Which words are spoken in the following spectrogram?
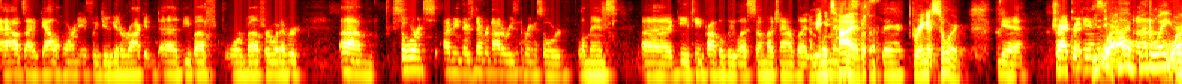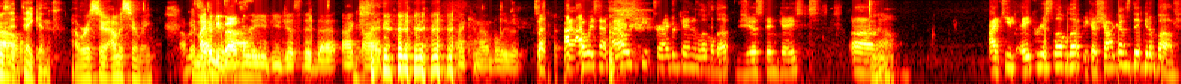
outside of Gjallarhorn if we do get a rocket uh, debuff or buff or whatever. Um, swords. I mean, there's never not a reason to bring a sword. Lament, uh, guillotine probably less so much now, but I mean, it's Lament is Hive. up there. Bring a sword. Yeah, tracker Right. cannon. Is it Wow. Hive, by the way, or is it taken? Uh, we're assuming. I'm assuming. I'm It might be for both. I believe you just did that. I, I, I cannot believe it. So I, I always have. I always keep tracker cannon leveled up just in case. Um, Oh. I keep Acrius leveled up because shotguns did get a buff.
